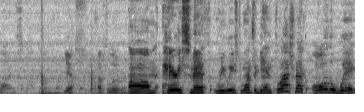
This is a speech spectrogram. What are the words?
lives. Yes. Absolutely. Um, Harry Smith released once again. Flashback all the way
